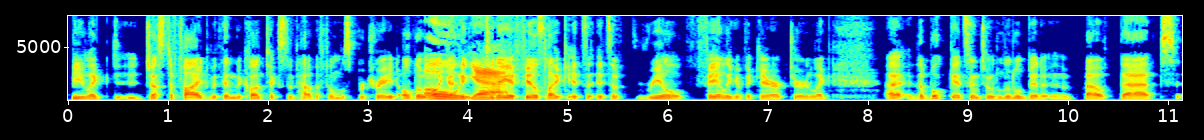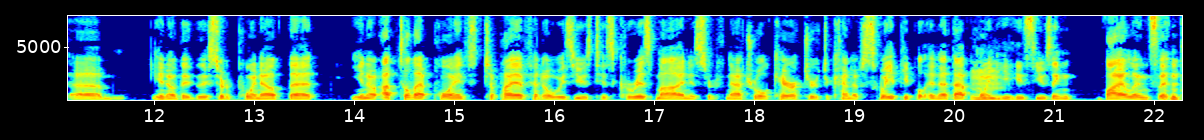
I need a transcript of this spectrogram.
be like justified within the context of how the film was portrayed. Although, oh, like, I think yeah. today it feels like it's it's a real failing of the character. Like uh, the book gets into a little bit about that. Um, you know, they they sort of point out that you know up till that point, Chapayev had always used his charisma and his sort of natural character to kind of sway people, and at that point, Mm. he's using violence, and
